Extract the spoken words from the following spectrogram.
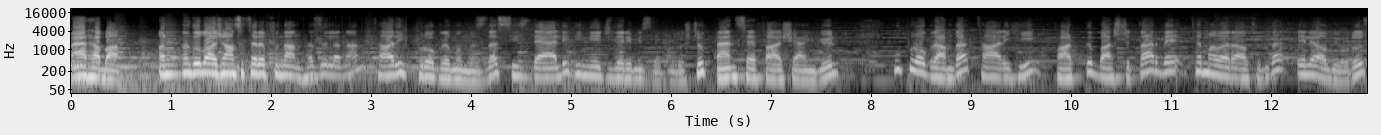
Merhaba. Anadolu Ajansı tarafından hazırlanan tarih programımızda siz değerli dinleyicilerimizle buluştuk. Ben Sefa Şengül. Bu programda tarihi farklı başlıklar ve temalar altında ele alıyoruz.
